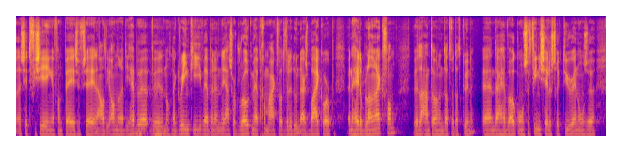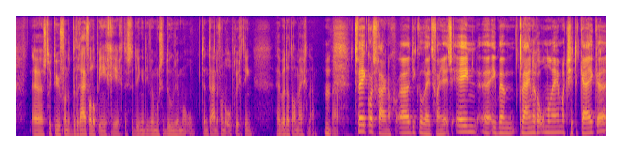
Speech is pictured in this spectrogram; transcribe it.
uh, certificeringen van PSFC en al die andere, die hebben we. We willen nog naar Green Key. We hebben een ja, soort roadmap gemaakt wat we willen doen. Daar is Bicorp een hele belangrijke van. Willen aantonen dat we dat kunnen. En daar hebben we ook onze financiële structuur en onze uh, structuur van het bedrijf al op ingericht. Dus de dingen die we moesten doen zeg maar, op, ten tijde van de oprichting, hebben we dat al meegedaan. Hm. Twee kort vragen nog uh, die ik wil weten van je. Is één, uh, ik ben kleinere ondernemer, ik zit te kijken.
